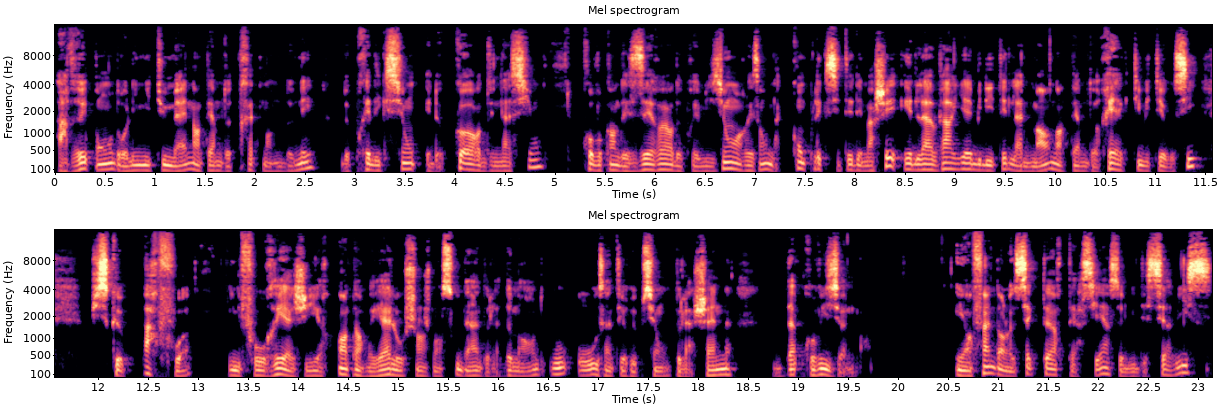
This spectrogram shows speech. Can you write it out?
à répondre aux limites humaines en termes de traitement de données, de prédiction et de coordination, provoquant des erreurs de prévision en raison de la complexité des marchés et de la variabilité de la demande en termes de réactivité aussi, puisque parfois il faut réagir en temps réel aux changements soudains de la demande ou aux interruptions de la chaîne d'approvisionnement. Et enfin, dans le secteur tertiaire, celui des services,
